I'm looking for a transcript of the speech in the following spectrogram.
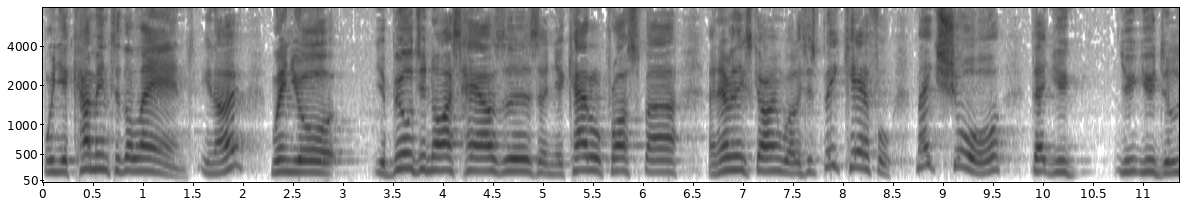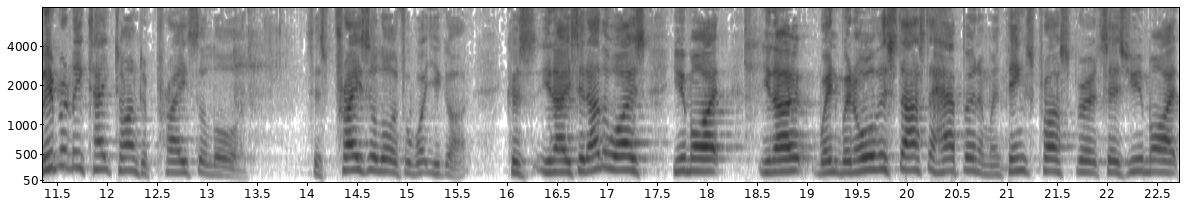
when you come into the land, you know, when you're, you build your nice houses and your cattle prosper and everything's going well. He says, Be careful. Make sure that you, you, you deliberately take time to praise the Lord says, Praise the Lord for what you got. Because, you know, he said, otherwise you might, you know, when, when all this starts to happen and when things prosper, it says you might,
